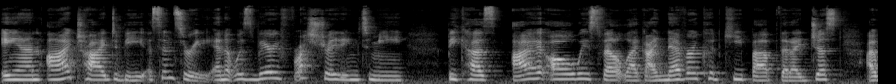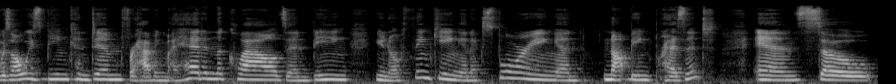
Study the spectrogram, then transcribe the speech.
And I tried to be a sensory, and it was very frustrating to me because I always felt like I never could keep up, that I just, I was always being condemned for having my head in the clouds and being, you know, thinking and exploring and not being present. And so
